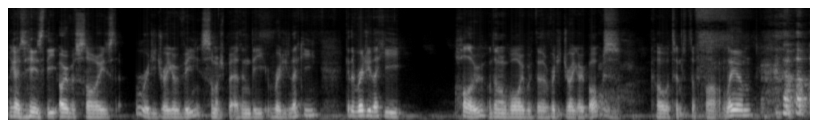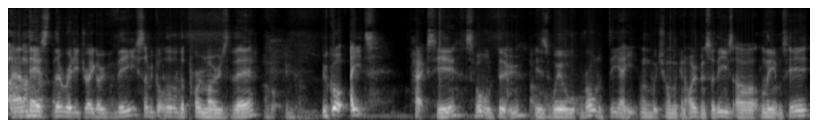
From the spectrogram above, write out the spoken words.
Okay, so here's the oversized Regidrago V, so much better than the Regieleki. Get the Regieleki hollow, I don't know why, with the Regidrago box. Cole attempted to fart Liam. and there's the Regidrago V, so we've got all of the promos there. I've got pink on. We've got eight packs here, so what we'll do is oh. we'll roll a d8 on which one we're going to open. So these are Liam's here,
